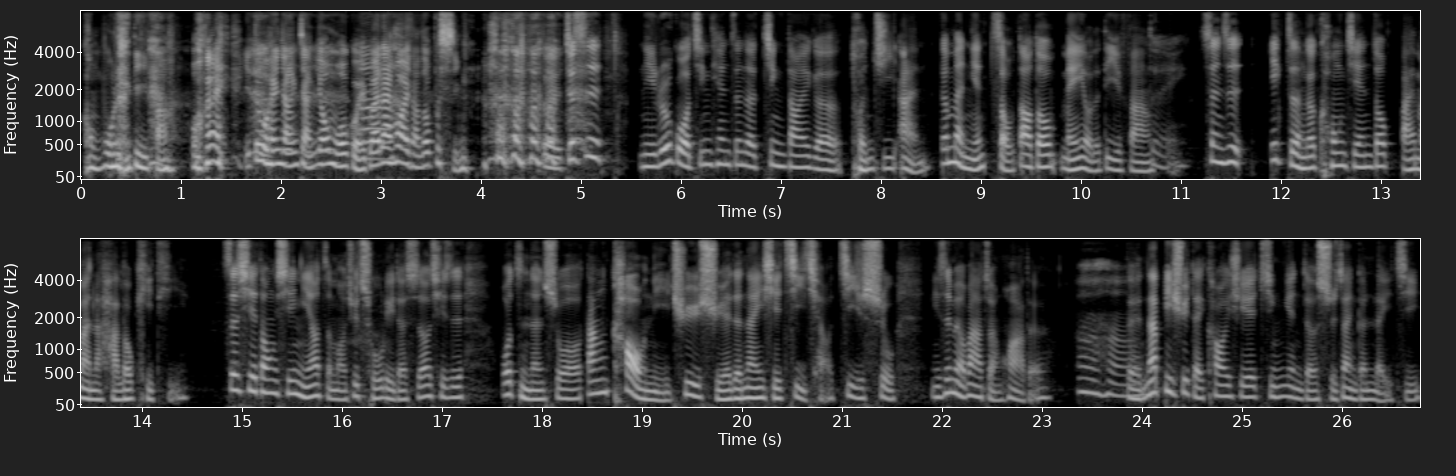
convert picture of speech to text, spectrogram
恐怖的地方。我会一度很想讲妖魔鬼怪，但后来想说不行，对，就是你如果今天真的进到一个囤积案，根本连走道都没有的地方，对，甚至一整个空间都摆满了 Hello Kitty。这些东西你要怎么去处理的时候，其实我只能说，当靠你去学的那一些技巧、技术，你是没有办法转化的。嗯哼，对，那必须得靠一些经验的实战跟累积。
